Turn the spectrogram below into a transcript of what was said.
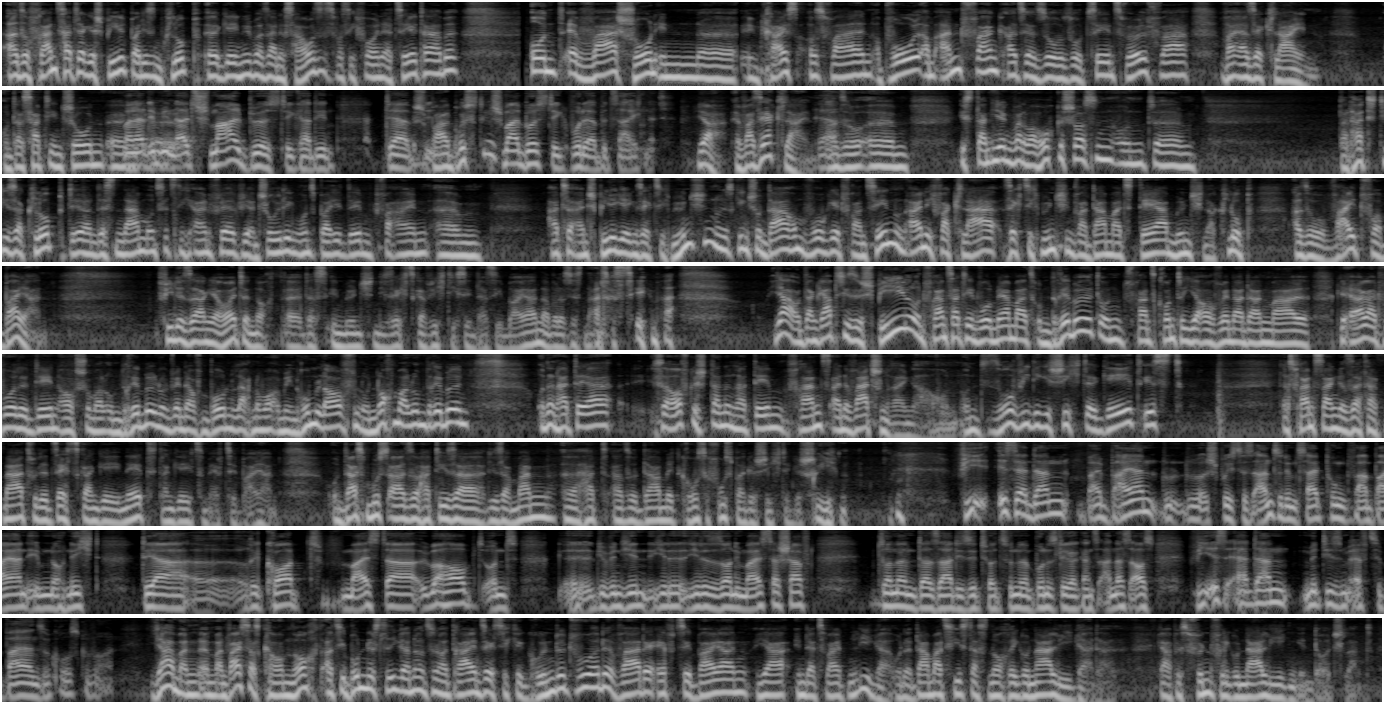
Also Franz hat ja gespielt bei diesem Club äh, gegenüber seines Hauses, was ich vorhin erzählt habe. Und er war schon in, äh, in Kreisauswahlen, obwohl am Anfang, als er so, so 10, 12 war, war er sehr klein. Und das hat ihn schon. Äh, Man hat ihn als schmalbürstig, hat ihn der. Schmalbrüstig? Schmalbürstig wurde er bezeichnet. Ja, er war sehr klein. Ja. Also ähm, ist dann irgendwann aber hochgeschossen und ähm, dann hat dieser Club, der, dessen Namen uns jetzt nicht einfällt, wir entschuldigen uns bei dem Verein, ähm, hatte ein Spiel gegen 60 München und es ging schon darum, wo geht Franz hin? Und eigentlich war klar, 60 München war damals der Münchner Club, also weit vor Bayern. Viele sagen ja heute noch, äh, dass in München die 60er wichtig sind als die Bayern, aber das ist ein anderes Thema. Ja, und dann gab's dieses Spiel und Franz hat ihn wohl mehrmals umdribbelt und Franz konnte ja auch, wenn er dann mal geärgert wurde, den auch schon mal umdribbeln und wenn er auf dem Boden lag, nochmal um ihn rumlaufen und nochmal umdribbeln. Und dann hat der, ist er aufgestanden und hat dem Franz eine Watschen reingehauen. Und so wie die Geschichte geht, ist, dass Franz dann gesagt hat, na, zu den 60ern gehe ich nicht, dann gehe ich zum FC Bayern. Und das muss also, hat dieser, dieser Mann, äh, hat also damit große Fußballgeschichte geschrieben. Wie ist er dann bei Bayern? Du, du sprichst es an, zu dem Zeitpunkt war Bayern eben noch nicht der äh, Rekordmeister überhaupt und äh, gewinnt jede, jede, jede Saison die Meisterschaft, sondern da sah die Situation in der Bundesliga ganz anders aus. Wie ist er dann mit diesem FC Bayern so groß geworden? Ja, man, äh, man weiß das kaum noch. Als die Bundesliga 1963 gegründet wurde, war der FC Bayern ja in der zweiten Liga. Oder damals hieß das noch Regionalliga. Da gab es fünf Regionalligen in Deutschland.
